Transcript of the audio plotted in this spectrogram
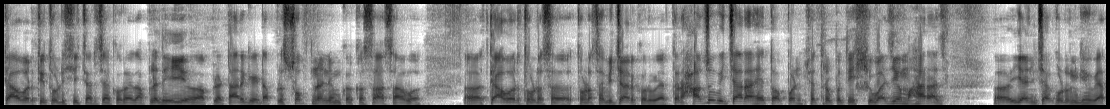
त्यावरती थोडीशी चर्चा करूयात. आपलं ध्येय आपलं टार्गेट आपलं स्वप्न नेमकं कसं असावं त्यावर थोडंसं थोडासा विचार करूयात. तर हा जो विचार आहे तो आपण छत्रपती शिवाजी महाराज यांच्याकडून घेऊयात.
